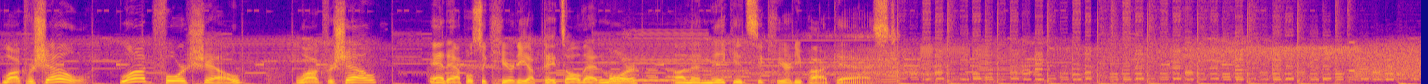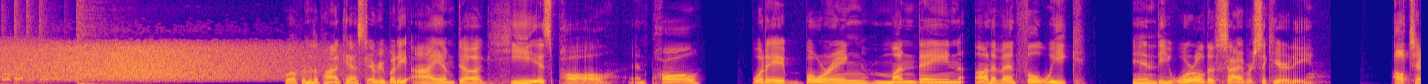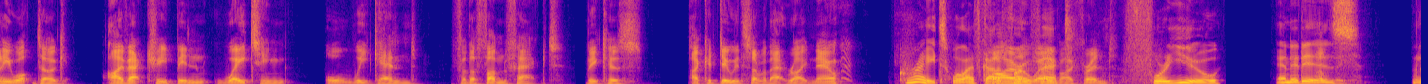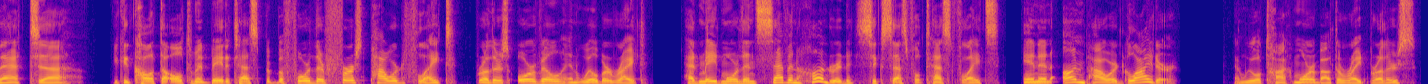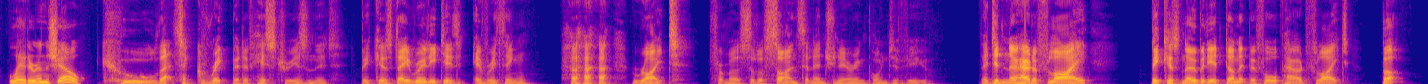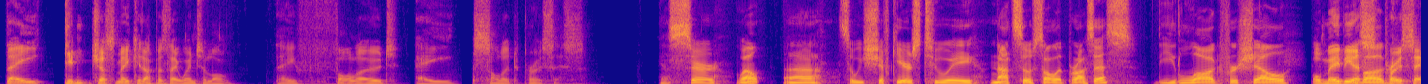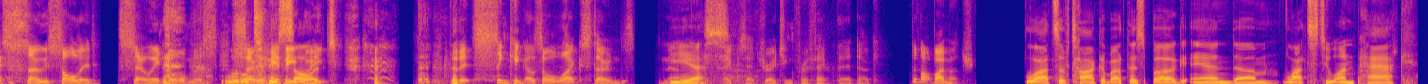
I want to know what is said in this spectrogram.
Log4Shell, Log4Shell, Log4Shell, and Apple security updates. All that and more on the Naked Security Podcast. Welcome to the podcast, everybody. I am Doug. He is Paul. And Paul, what a boring, mundane, uneventful week in the world of cybersecurity. I'll tell you what, Doug. I've actually been waiting all weekend for the fun fact because I could do with some of that right now. Great. Well, I've got Fire a fun away, fact my friend. for you, and it is that uh, you could call it the ultimate beta test. But before their first powered flight, brothers Orville and Wilbur Wright had made more than 700 successful test flights in an unpowered glider. And we will talk more about the Wright brothers later in the show. Cool. That's a great bit of history, isn't it? Because they really did everything right from a sort of science and engineering point of view. They didn't know how to fly because nobody had done it before powered flight, but they didn't just make it up as they went along. They followed a solid process. Yes, sir. Well, uh, so we shift gears to a not so solid process the Log4Shell Or maybe a Bug. process so solid, so enormous, so heavyweight that it's sinking us all like stones. No, Yes. Exaggerating for effect there, Doug. But not by much. lots of talk about this bug and um, lots to unpack.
